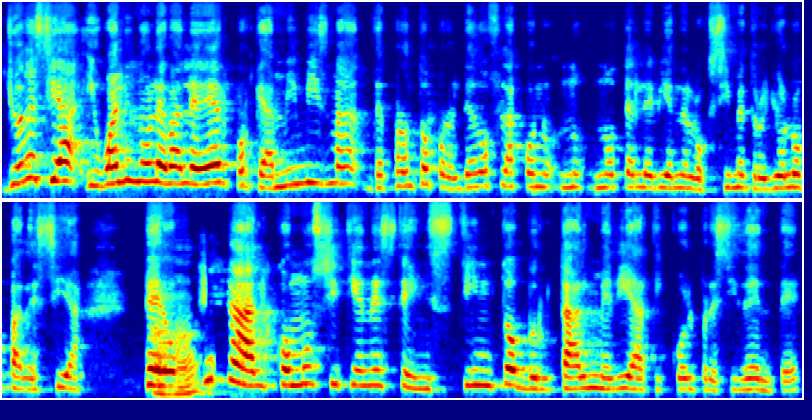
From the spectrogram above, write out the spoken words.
yo decía, igual y no le va a leer, porque a mí misma, de pronto por el dedo flaco, no, no, te lee bien el oxímetro, yo lo padecía. Pero, ¿qué tal? Como si tiene este instinto brutal mediático el presidente,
